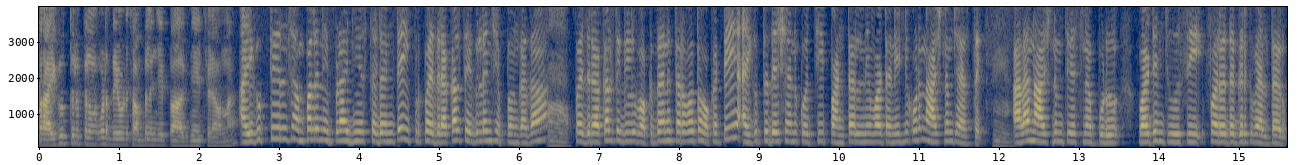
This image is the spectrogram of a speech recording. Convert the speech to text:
మరి ఐగుప్తుల పిల్లలు కూడా దేవుడు చంపాలని చెప్పి ఆజ్ఞ ఇచ్చాడు ఏమన్నా? ఐగుప్తీయులను చంపాలని ఎప్పుడు ఆజ్ఞిస్తాడంటే ఇప్పుడు పది రకాల తెగులు అని చెప్పాం కదా. పది రకాల తెగులు ఒకదాని తర్వాత ఒకటి ఐగుప్తు దేశానికి వచ్చి పంటల్ని వాటన్నిటిని కూడా నాశనం చేస్తాయి. అలా నాశనం చేసినప్పుడు వాటిని చూసి ఫరో దగ్గరికి వెళ్తారు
